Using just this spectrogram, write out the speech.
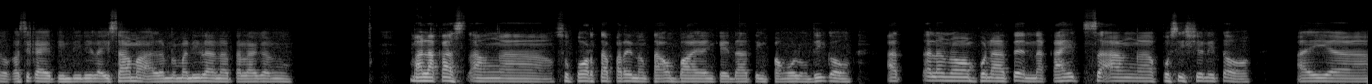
So kasi kahit hindi nila isama, alam naman nila na talagang malakas ang uh, suporta pa rin ng taong bayan kay dating Pangulong Digong at alam naman po natin na kahit saang uh, posisyon ito ay uh,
